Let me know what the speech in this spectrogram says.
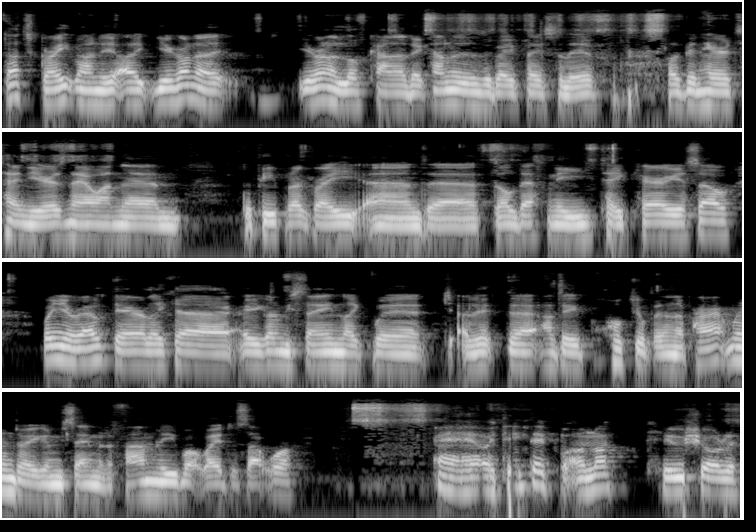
That's great, man. You're gonna you're gonna love Canada. Canada is a great place to live. I've been here ten years now, and um, the people are great, and uh, they'll definitely take care of you. So when you're out there, like, uh, are you going to be staying like with? Have they hooked you up in an apartment? Or are you going to be staying with a family? What way does that work? Uh, I think they. I'm not too sure. If,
